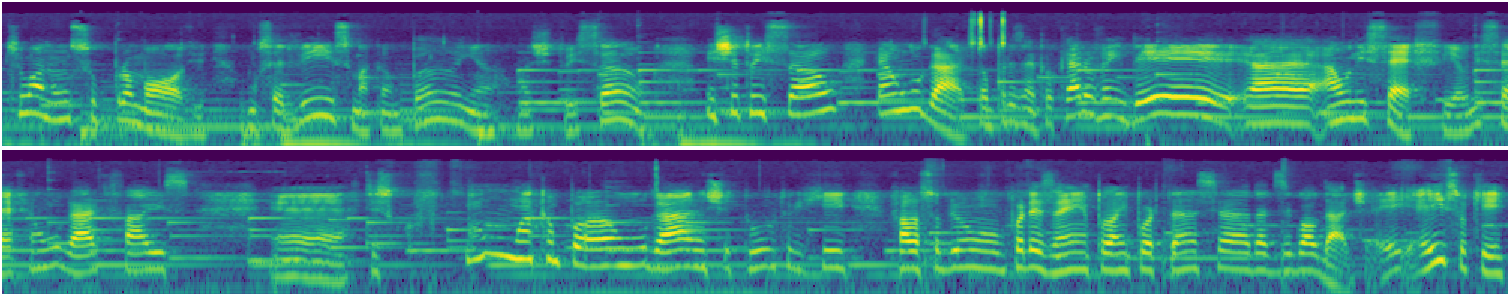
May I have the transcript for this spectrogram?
que o anúncio promove? Um serviço, uma campanha, uma instituição? Instituição é um lugar. Então, por exemplo, eu quero vender a, a Unicef. A Unicef é um lugar que faz é, uma campanha, um lugar, um instituto que fala sobre, um, por exemplo, a importância da desigualdade. É, é isso que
